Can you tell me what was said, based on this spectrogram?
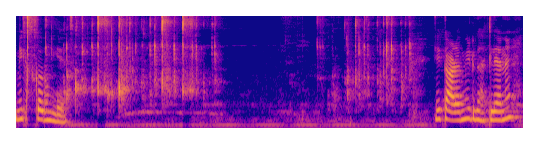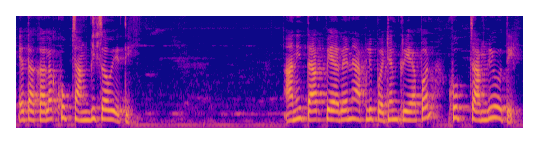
मिक्स करून घ्यायचं. हे काळं मीठ घातल्याने या ताकाला खूप चांगली चव येते. आणि ताक प्यायल्याने आपली पचनक्रिया पण खूप चांगली होते.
